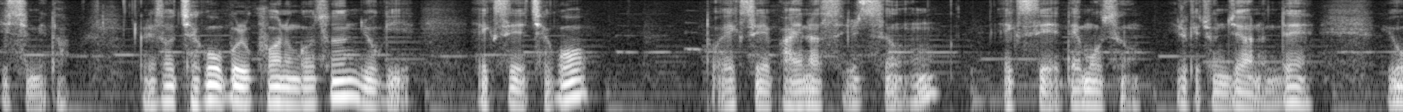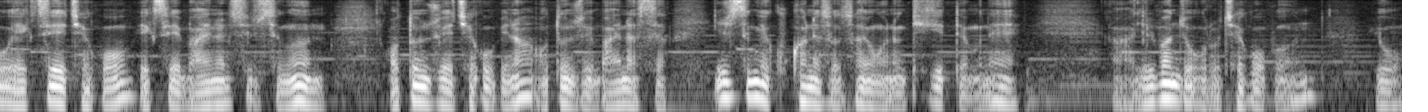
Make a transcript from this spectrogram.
있습니다. 그래서 제곱을 구하는 것은 여기 x의 제곱 또 x의 마이너스 1승 x의 네모승 이렇게 존재하는데 요 x의 제곱, x의 마이너스 1승은 어떤 수의 제곱이나 어떤 수의 마이너스 1승에 국한해서 사용하는 키이기 때문에 아, 일반적으로 제곱은 요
